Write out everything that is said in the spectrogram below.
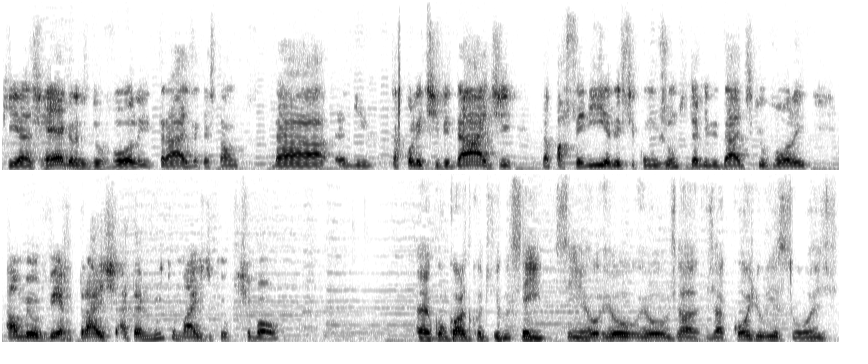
que as regras do vôlei traz, a questão da, da coletividade, da parceria, desse conjunto de habilidades que o vôlei, ao meu ver, traz até muito mais do que o futebol. É, concordo contigo. Sim, sim, eu, eu, eu já, já colho isso hoje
